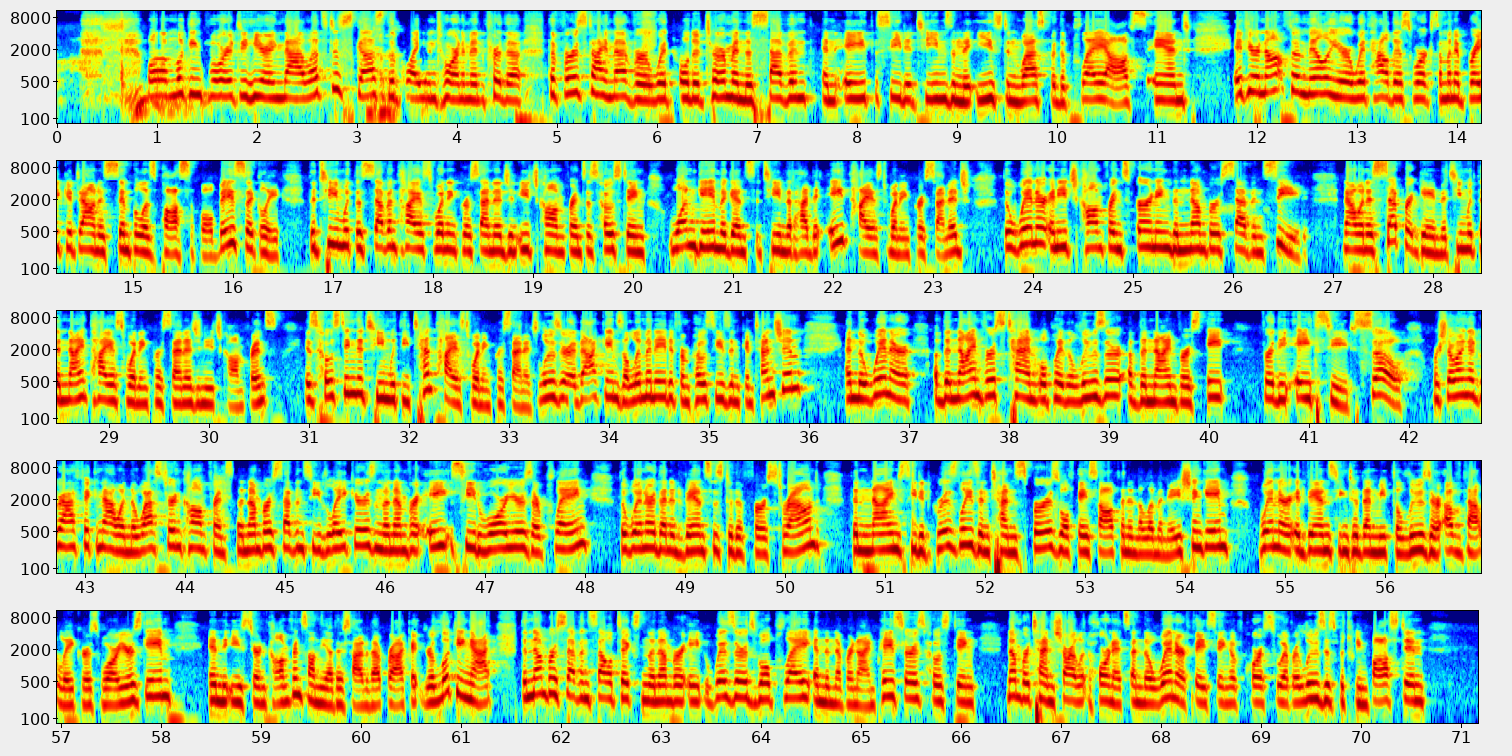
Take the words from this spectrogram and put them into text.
Well, I'm looking forward to hearing that. Let's discuss the play-in tournament for the, the first time ever, which will determine the seventh and eighth seeded teams in the East and West for the playoffs. And if you're not familiar with how this works, I'm going to break it down as simple as possible. Basically, the team with the seventh highest winning percentage in each conference is hosting one game against the team that had the eighth highest winning percentage. The winner in each conference earning the number seven seed. Now, in a separate game, the team with the ninth highest winning percentage in each conference is hosting the team with the 10th highest winning percentage. Loser of that game is eliminated from postseason contention. And the winner of the 9 versus 10 will play the loser of the 9 versus 8 for the eighth seed. So we're showing a graphic now in the Western Conference. The number seven seed Lakers and the number eight seed Warriors are playing. The winner then advances to the first round. The nine seeded Grizzlies and 10 Spurs will face off in an elimination game. Winner advancing to then meet the loser of that Lakers Warriors game in the Eastern Conference on the other side of that bracket. You're looking at the number seven Celtics and the number eight Wizards will play, and the number nine Pacers hosting number 10 Charlotte Hornets, and the winner facing, of course, whoever loses between Boston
